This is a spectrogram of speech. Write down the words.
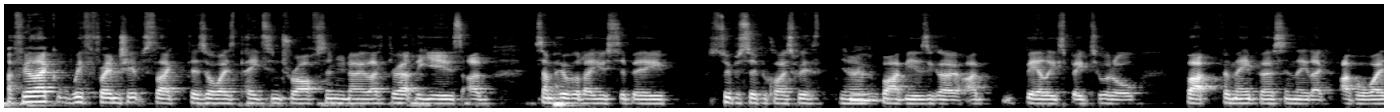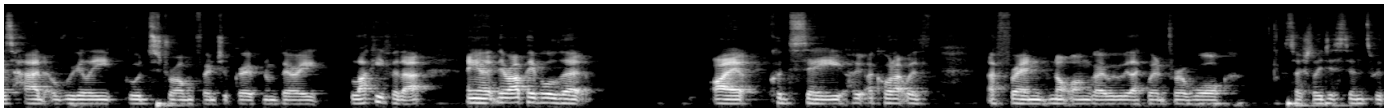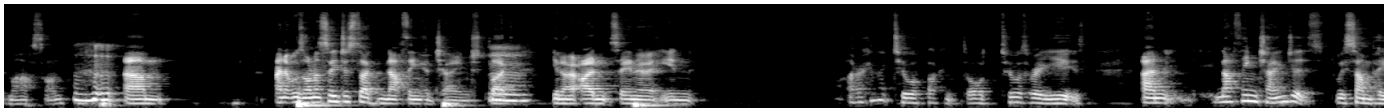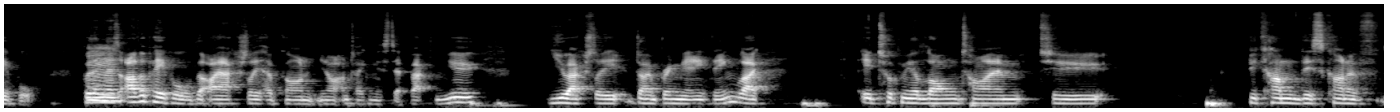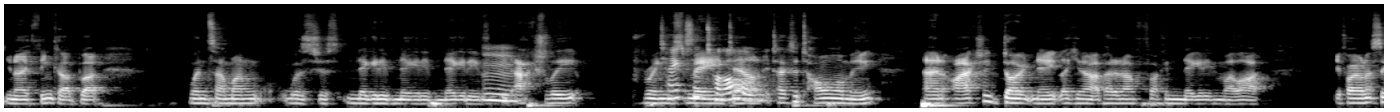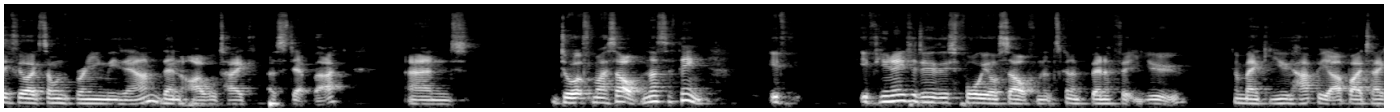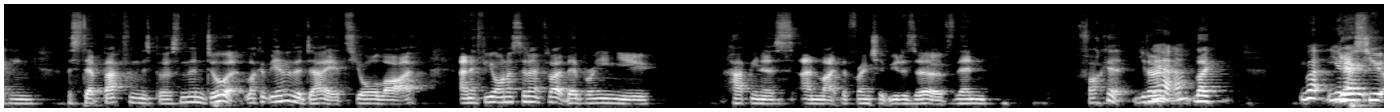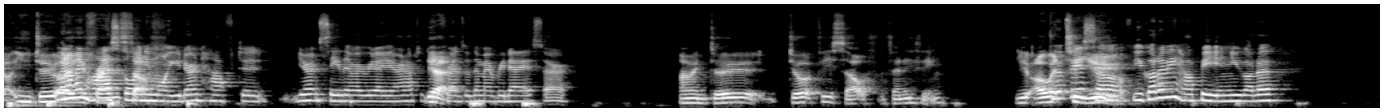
I feel like with friendships, like there's always peaks and troughs, and you know, like throughout the years, I some people that I used to be super super close with, you know, Mm. five years ago, I barely speak to at all. But for me personally, like I've always had a really good, strong friendship group, and I'm very lucky for that. And you know, there are people that I could see. I caught up with a friend not long ago. We like went for a walk, socially distanced with masks on. Um, and it was honestly just like nothing had changed. Like, Mm. you know, I hadn't seen her in, I reckon, like two or fucking, or two or three years. And nothing changes with some people. But then Mm. there's other people that I actually have gone, you know, I'm taking a step back from you. You actually don't bring me anything. Like, it took me a long time to become this kind of, you know, thinker. But when someone was just negative, negative, negative, Mm. it actually brings a me down. It takes a toll on me. And I actually don't need, like, you know, I've had enough fucking negative in my life. If I honestly feel like someone's bringing me down, then I will take a step back and do it for myself. And that's the thing. If if you need to do this for yourself and it's going to benefit you and make you happier by taking a step back from this person, then do it. Like at the end of the day, it's your life. And if you honestly don't feel like they're bringing you happiness and like the friendship you deserve, then fuck it. You don't Yeah. like. But, you yes, know, you you do. we're not in high school stuff. anymore. You don't have to, you don't see them every day. You don't have to be Yeah. friends with them every day. So I mean, do do it for yourself. If anything, you owe do it, it to yourself. You got to be happy and you got to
